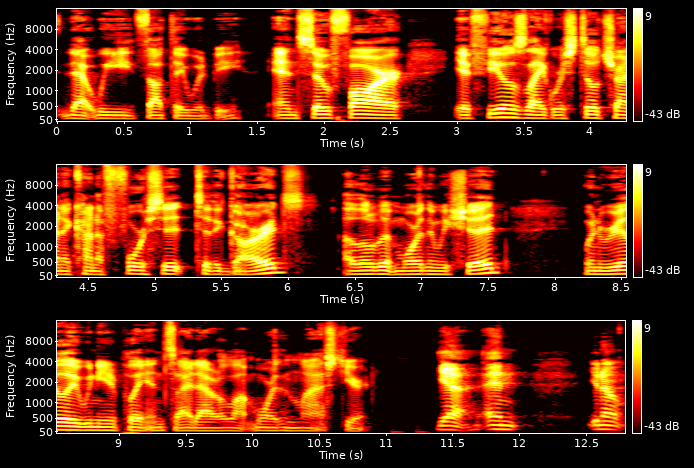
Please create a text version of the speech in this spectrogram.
that we thought they would be. And so far, it feels like we're still trying to kind of force it to the guards a little bit more than we should, when really we need to play inside out a lot more than last year. Yeah, and you know,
